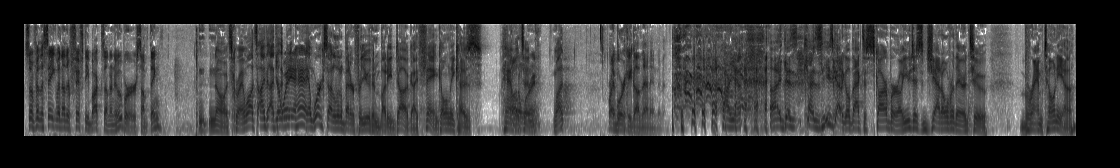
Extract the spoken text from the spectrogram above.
So for the sake of another fifty bucks on an Uber or something, No, it's great. Well, it's I, I, You're I way mean, ahead. It works out a little better for you than Buddy Doug, I think, only because oh, Hamilton. worry. what? I'm working on that end of it. Are you? Uh, because he's got to go back to Scarborough. You just jet over there to Bramptonia.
